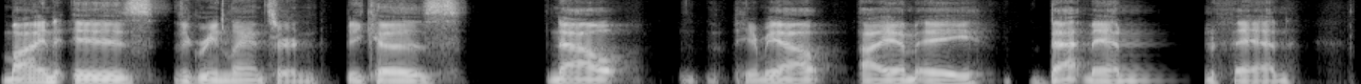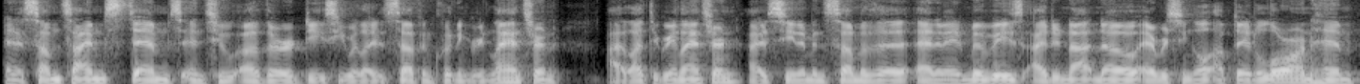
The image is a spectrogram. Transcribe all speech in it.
Mine is the Green Lantern because now, hear me out. I am a Batman fan, and it sometimes stems into other DC related stuff, including Green Lantern. I like the Green Lantern. I've seen him in some of the animated movies. I do not know every single updated lore on him.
